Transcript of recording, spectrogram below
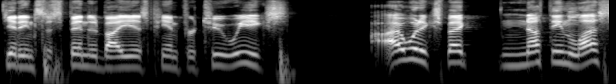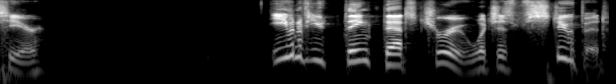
getting suspended by ESPN for two weeks. I would expect nothing less here. Even if you think that's true, which is stupid,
